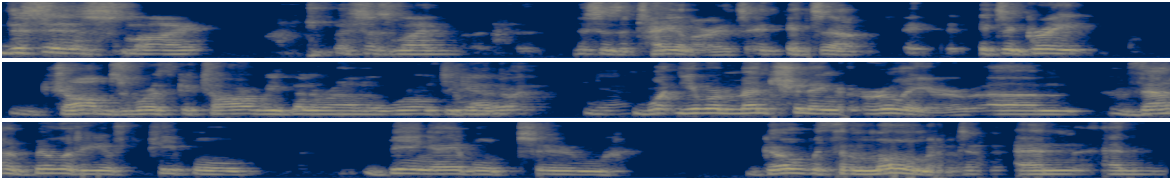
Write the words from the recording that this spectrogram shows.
this is my this is my this is a Taylor. It's it, it's a it, it's a great jobs worth guitar. We've been around the world together. Yeah. What you were mentioning earlier, um, that ability of people being able to go with the moment and and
